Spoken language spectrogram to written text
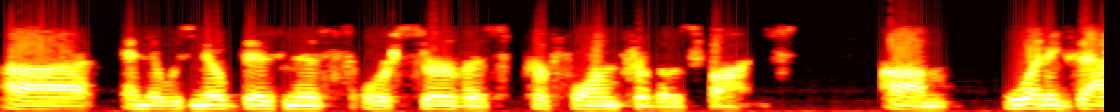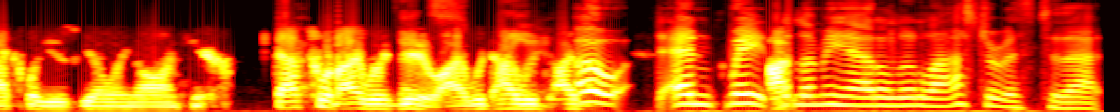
Uh, and there was no business or service performed for those funds um, what exactly is going on here. That's what I would do. I would. I would. I, oh, and wait, I, let me add a little asterisk to that.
